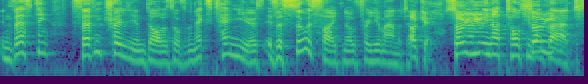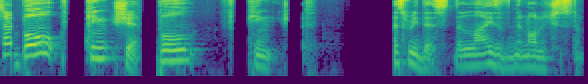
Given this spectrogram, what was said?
Investing $7 trillion over the next 10 years is a suicide note for humanity. Okay, so Why you, are we not talking so about you, that? So Bull fucking shit. Bull fucking Let's read this The Lies of the Knowledge System.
